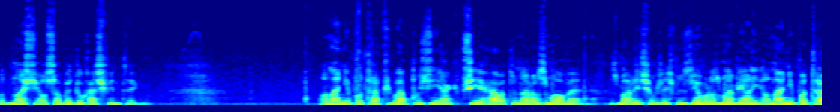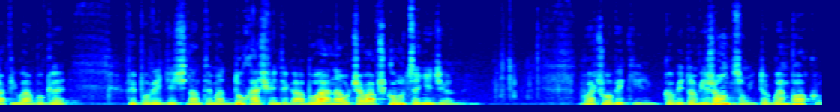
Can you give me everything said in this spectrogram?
odnośnie osoby Ducha Świętego. Ona nie potrafiła później, jak przyjechała tu na rozmowę z Marysią, żeśmy z nią rozmawiali, ona nie potrafiła w ogóle wypowiedzieć na temat Ducha Świętego, a była nauczała w szkółce niedzielnej. Była człowiekiem, kobietą wierzącą i to głęboko.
